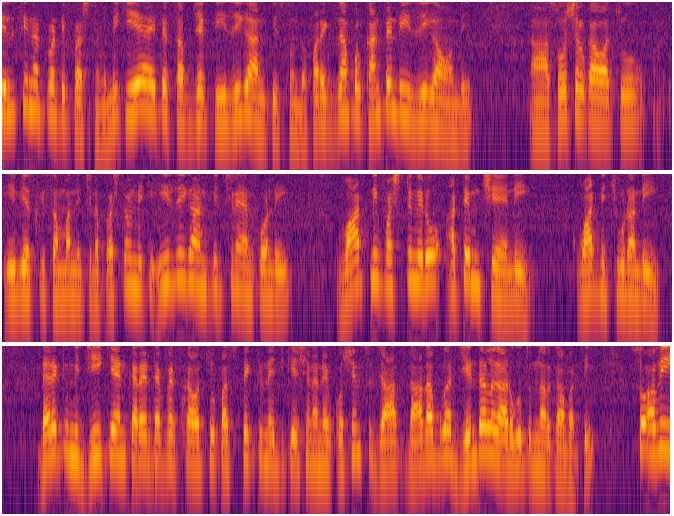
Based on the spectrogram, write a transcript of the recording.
తెలిసినటువంటి ప్రశ్నలు. మీకు ఏ అయితే సబ్జెక్ట్ ఈజీగా అనిపిస్తుందో ఫర్ ఎగ్జాంపుల్ కంటెంట్ ఈజీగా ఉంది సోషల్ కావచ్చు ఈవీఎస్కి సంబంధించిన ప్రశ్నలు మీకు ఈజీగా అనిపించినాయి అనుకోండి వాటిని ఫస్ట్ మీరు అటెంప్ట్ చేయండి. వాటిని చూడండి. డైరెక్ట్ మీ జీకే అండ్ కరెంట్ అఫైర్స్ కావచ్చు పర్స్పెక్టివ్ ఎడ్యుకేషన్ అనే క్వశ్చన్స్ జా దాదాపుగా జనరల్గా అడుగుతున్నారు కాబట్టి. సో అవి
